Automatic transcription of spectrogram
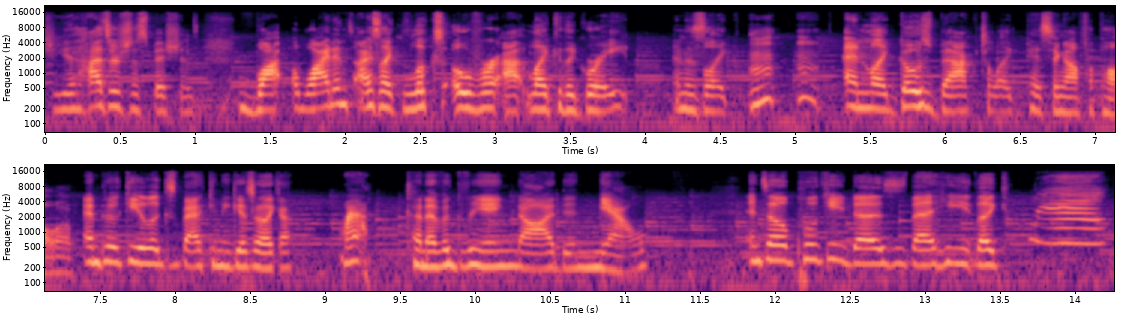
She has her suspicions. Wi- widens eyes, like looks over at like the grate and is like, mm, mm, and like goes back to like pissing off Apollo. And Pookie looks back and he gives her like a meow, kind of agreeing nod and meow. And so Pookie does is that he like meow,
